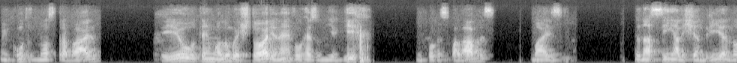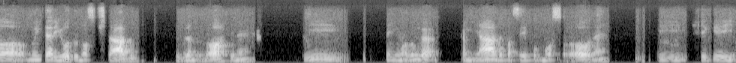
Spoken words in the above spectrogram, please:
o encontro do nosso trabalho. Eu tenho uma longa história, né? Vou resumir aqui em poucas palavras, mas eu nasci em Alexandria, no, no interior do nosso estado, Rio Grande do Norte, né? E tenho uma longa caminhada, passei por Mossoró, né? E cheguei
